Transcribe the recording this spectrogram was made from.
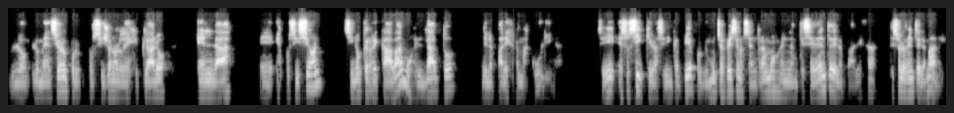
Lo, menciono por, si yo no lo dejé claro en la eh, exposición, sino que recabamos el dato de la pareja masculina. ¿sí? Eso sí quiero hacer hincapié porque muchas veces nos centramos en el antecedente de la pareja, de solamente de la madre,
